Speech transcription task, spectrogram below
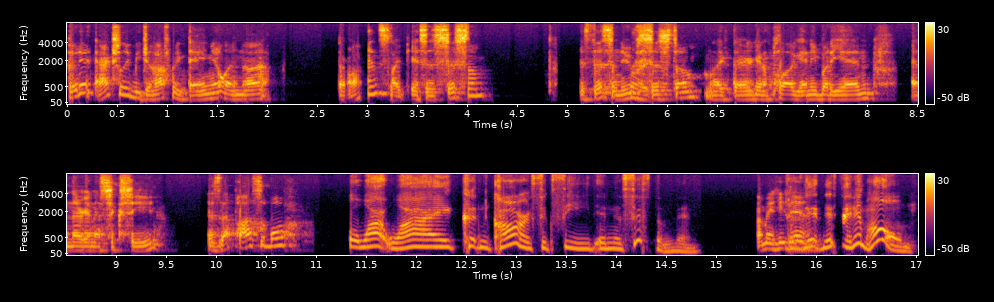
Could it actually be Josh McDaniel and not their offense? Like, is his system? Is this a new right. system? Like they're going to plug anybody in and they're going to succeed? Is that possible? Well, why why couldn't Carr succeed in the system then? I mean, he did. They, they sent him home.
